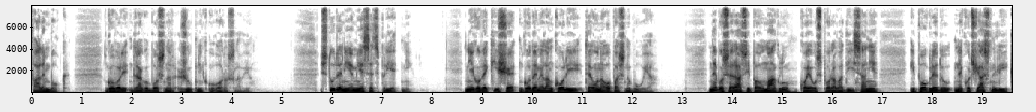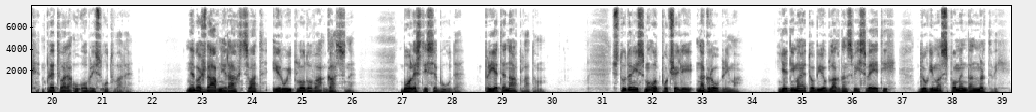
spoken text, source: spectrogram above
Falen Bog, govori Drago Bosnar, župnik u Oroslaviju. Studeni je mjesec prijetnji. Njegove kiše gode melankoliji te ona opasno buja. Nebo se rasipa u maglu koja usporava disanje i pogledu nekoć jasni lik pretvara u obris utvare. Nebaš davni rahcvat i ruj plodova gasne. Bolesti se bude, prijete naplatom. Studeni smo otpočeli na grobljima. Jednima je to bio blagdan svih svetih, drugima spomendan mrtvih.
